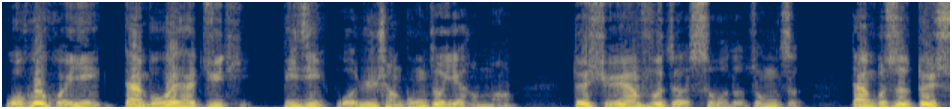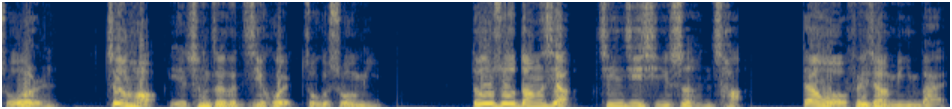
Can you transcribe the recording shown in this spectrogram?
我会回应，但不会太具体。毕竟我日常工作也很忙，对学员负责是我的宗旨，但不是对所有人。正好也趁这个机会做个说明。都说当下经济形势很差，但我非常明白，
